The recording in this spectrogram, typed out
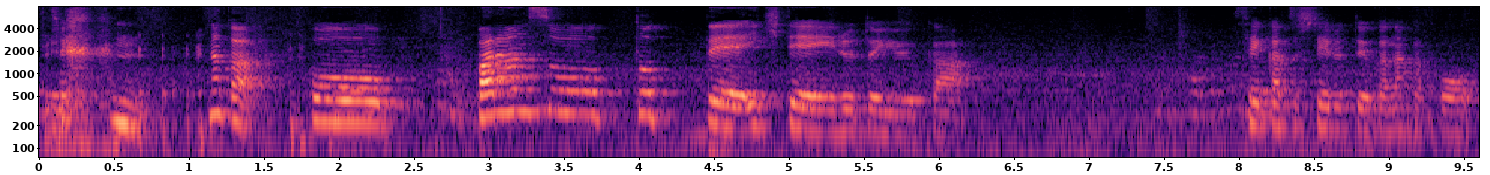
ていう。せうん、なんかこうバランスをとって生きているというか生活しているというかなんかこ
